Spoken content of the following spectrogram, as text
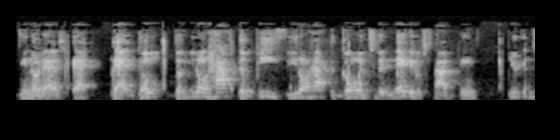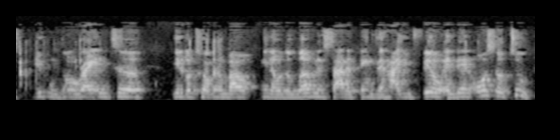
You know that that that don't you don't have to beef. You don't have to go into the negative side of things. You can you can go right into you know talking about you know the loving side of things and how you feel. And then also too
